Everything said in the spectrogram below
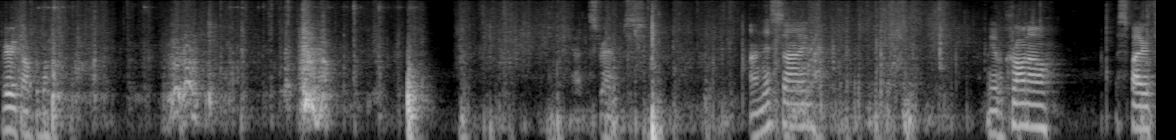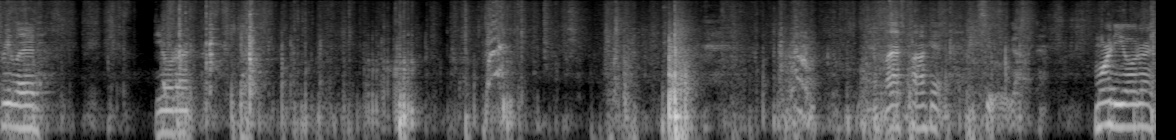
Very comfortable. Got the straps. On this side, we have a chrono, Aspire 3 lid, deodorant, last pocket, let's see what we got. More deodorant,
